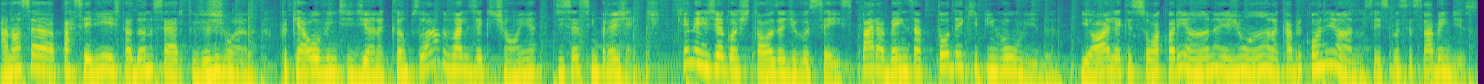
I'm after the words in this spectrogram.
A nossa parceria está dando certo, viu, Joana? Porque a ouvinte Diana Campos, lá do Vale de Jequitinhonha, disse assim pra gente. Que energia gostosa de vocês. Parabéns a toda a equipe envolvida. E olha que sou aquariana e Joana capricorniana. Não sei se vocês sabem disso.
